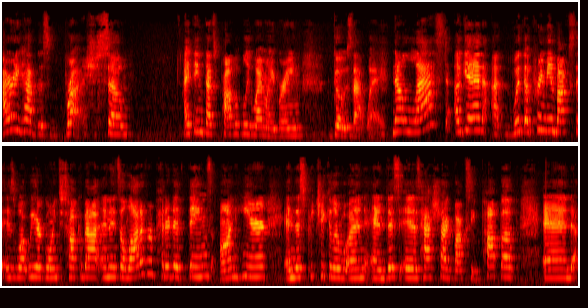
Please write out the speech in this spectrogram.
I already have this brush. So I think that's probably why my brain goes that way. Now last, again, uh, with a premium box is what we are going to talk about and it's a lot of repetitive things on here in this particular one and this is hashtag boxy pop-up and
